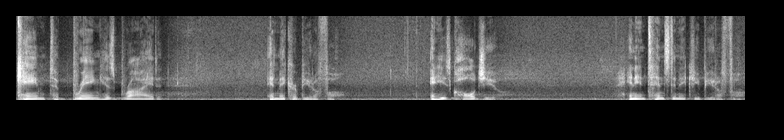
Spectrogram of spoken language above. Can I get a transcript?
came to bring his bride and make her beautiful. And he's called you. And he intends to make you beautiful.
